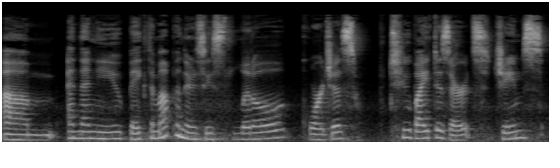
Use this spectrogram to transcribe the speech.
Um, and then you bake them up, and there's these little gorgeous two bite desserts. James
